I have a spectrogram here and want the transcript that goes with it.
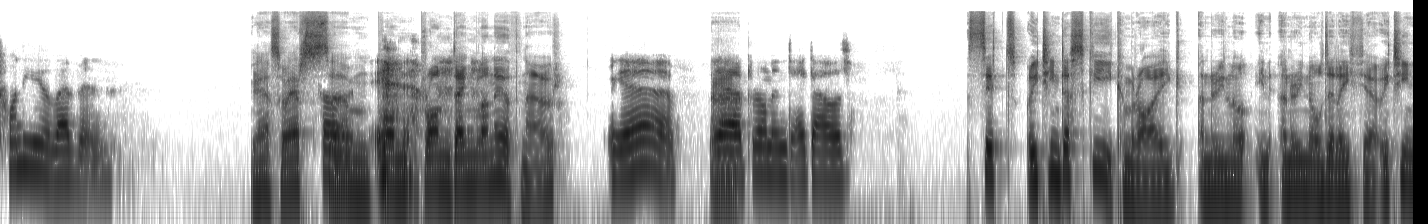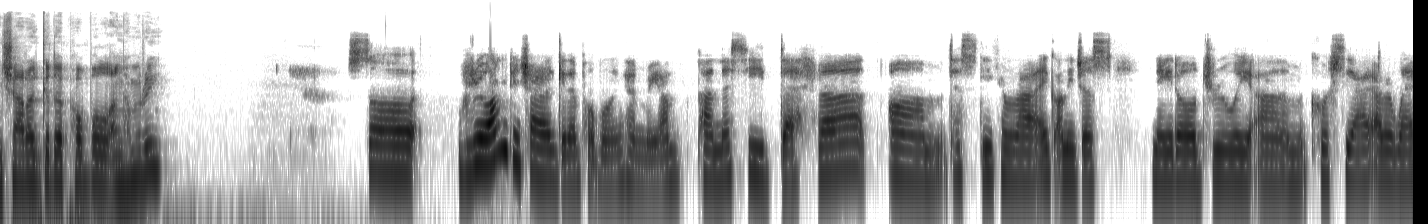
2011. Ie, yeah, so ers so, um, bron, yeah. bron deng mlynedd nawr. Ie, yeah, yeah, uh, bron yn degawd. Sut wyt ti'n dysgu Cymraeg yn yr, unol, yn yr unol dyleithiau? Wyt ti'n siarad gyda pobl yng Nghymru? So, rwan dwi'n siarad gyda pobl yng Nghymru, ond pan nes i dechrau um, dysgu Cymraeg, o'n i just neud o drwy um, cwrsiau ar y we.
